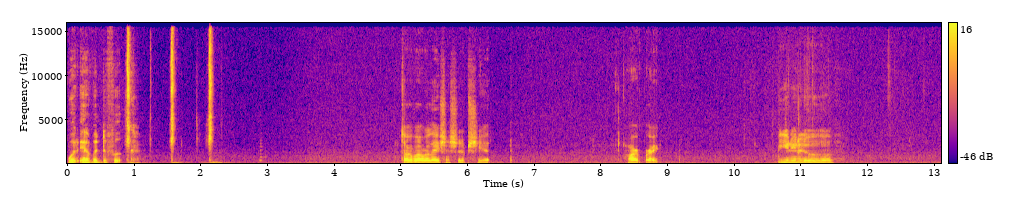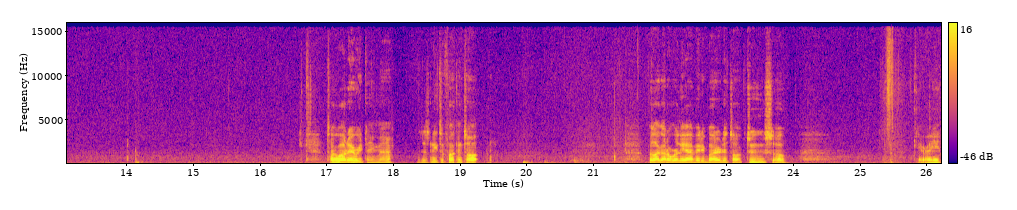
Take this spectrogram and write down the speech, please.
whatever the fuck. Talk about relationship shit. Heartbreak. Being in love. Talk about everything, man. I just need to fucking talk. Feel like I don't really have anybody to talk to, so. Get right here.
